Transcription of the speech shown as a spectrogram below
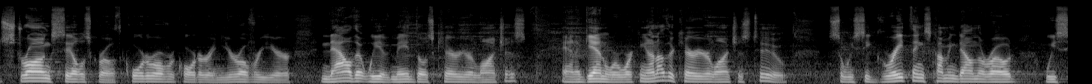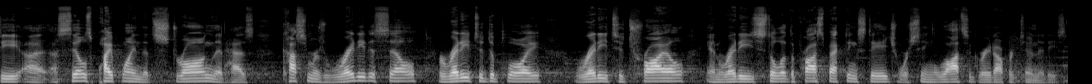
strong sales growth quarter over quarter and year over year now that we have made those carrier launches. And again, we're working on other carrier launches too. So we see great things coming down the road. We see a, a, sales pipeline that's strong, that has customers ready to sell ready to deploy, ready to trial, and ready still at the prospecting stage. We're seeing lots of great opportunities.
